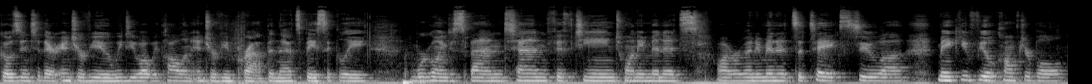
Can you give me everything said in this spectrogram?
goes into their interview, we do what we call an interview prep. And that's basically we're going to spend 10, 15, 20 minutes, however many minutes it takes to uh, make you feel comfortable,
